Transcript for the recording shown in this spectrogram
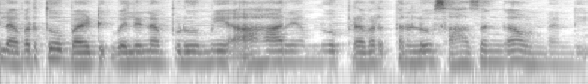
లవర్తో బయటకు వెళ్ళినప్పుడు మీ ఆహార్యంలో ప్రవర్తనలో సహజంగా ఉండండి.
